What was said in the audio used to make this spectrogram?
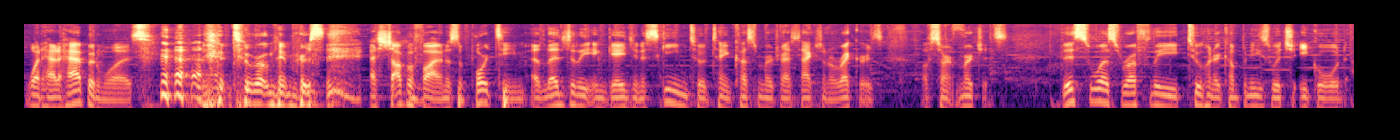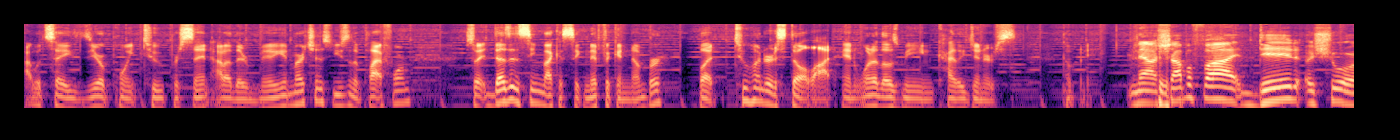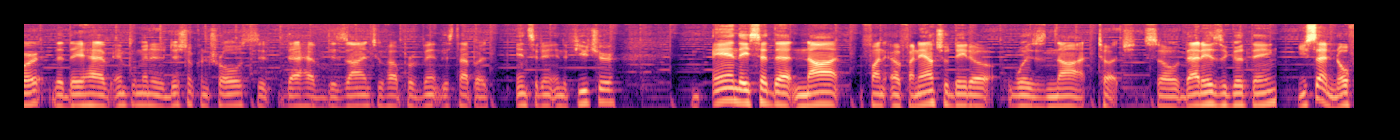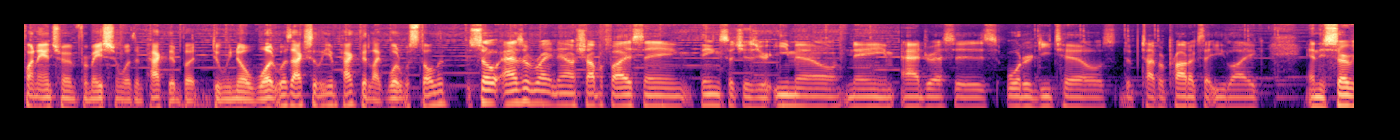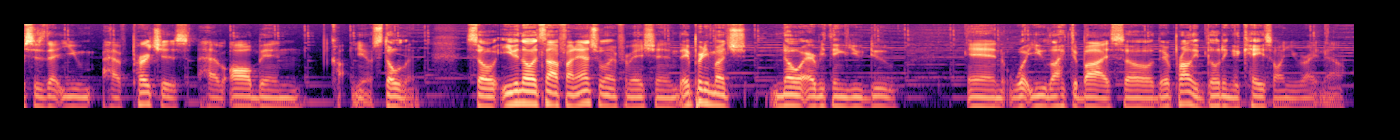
What had happened was two row members at Shopify and a support team allegedly engaged in a scheme to obtain customer transactional records of certain merchants. This was roughly 200 companies, which equaled, I would say, 0.2% out of their million merchants using the platform. So it doesn't seem like a significant number, but 200 is still a lot. And one of those being Kylie Jenner's company. Now, Shopify did assure that they have implemented additional controls to, that have designed to help prevent this type of incident in the future. and they said that not fin- uh, financial data was not touched. So that is a good thing. You said no financial information was impacted, but do we know what was actually impacted? Like what was stolen? So as of right now, Shopify is saying things such as your email, name, addresses, order details, the type of products that you like, and the services that you have purchased have all been, you know, stolen. So even though it's not financial information, they pretty much know everything you do and what you like to buy. So they're probably building a case on you right now.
